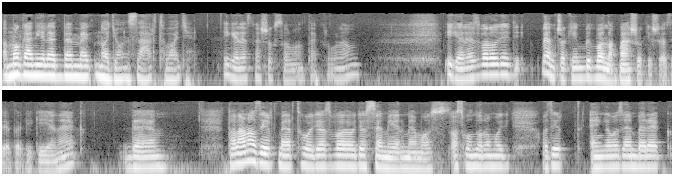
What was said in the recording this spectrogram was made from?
a magánéletben meg nagyon zárt vagy. Igen, ezt már sokszor mondták rólam. Igen, ez valahogy egy, nem csak én, vannak mások is azért, akik ilyenek, de talán azért, mert hogy az valahogy a szemérmem, az, azt gondolom, hogy azért engem az emberek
